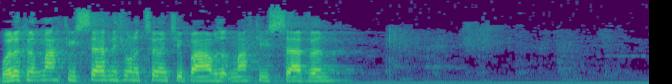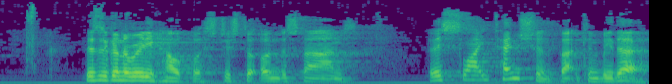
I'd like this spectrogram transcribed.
We're looking at Matthew 7. If you want to turn to your Bibles at Matthew 7. This is going to really help us just to understand this slight tension that can be there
